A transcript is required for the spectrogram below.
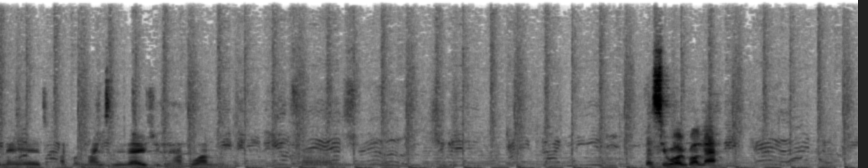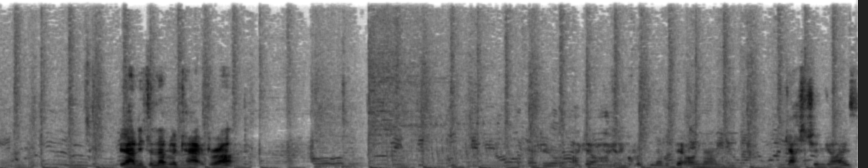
donated. I've got 90 of those. You can have one. Um, let's see what we've got left. Yeah, I need to level a character up. I can, I can equip another bit on um, guys.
